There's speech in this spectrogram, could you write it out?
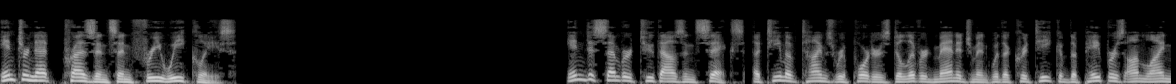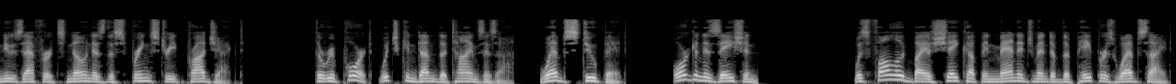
Internet presence and free weeklies In December 2006, a team of Times reporters delivered management with a critique of the paper's online news efforts known as the Spring Street Project. The report, which condemned the Times as a «web-stupid» organization, was followed by a shakeup in management of the paper's website,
